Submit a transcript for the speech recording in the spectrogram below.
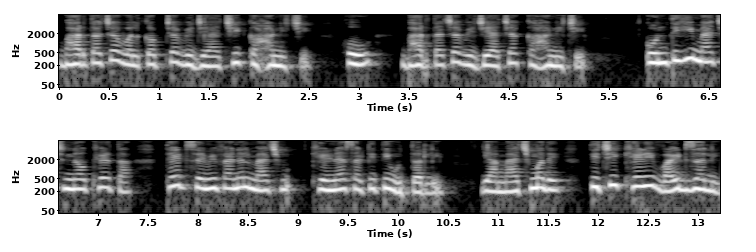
भारताच्या वर्ल्ड कपच्या विजयाची कहाणीची. हो भारताच्या विजयाच्या कहाणीची. कोणतीही मॅच न खेळता थेट सेमीफायनल मॅच खेळण्यासाठी ती उतरली. या मॅचमध्ये तिची खेळी वाईट झाली.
